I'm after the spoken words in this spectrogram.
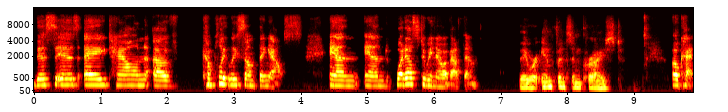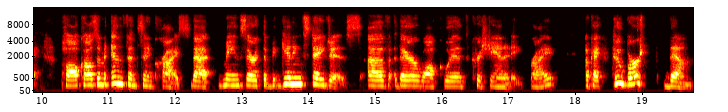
This is a town of completely something else. And and what else do we know about them? They were infants in christ. Okay. Paul calls them infants in christ. That means they're at the beginning stages of their walk with christianity right? Okay. Who birthed them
